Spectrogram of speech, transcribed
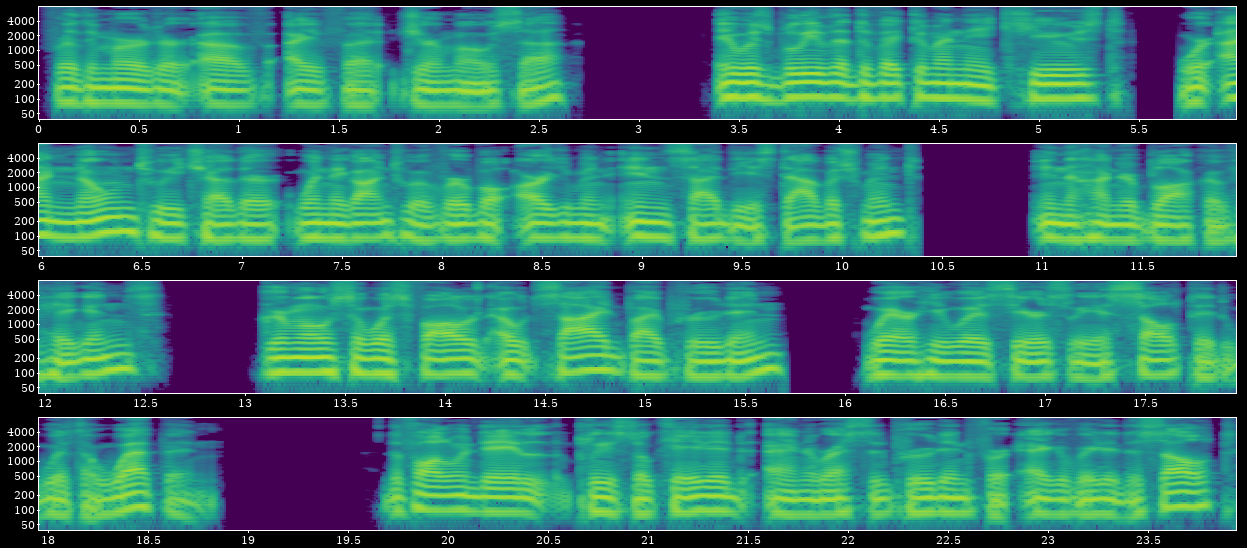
for the murder of Aoife Germosa. It was believed that the victim and the accused were unknown to each other when they got into a verbal argument inside the establishment in the 100 block of Higgins. Germosa was followed outside by Pruden, where he was seriously assaulted with a weapon. The following day, police located and arrested Pruden for aggravated assault.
